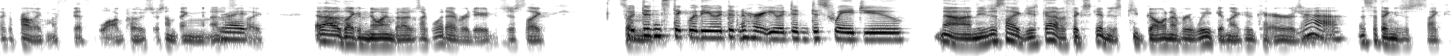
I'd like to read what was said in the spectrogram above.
like probably like my fifth blog post or something, and I was Right. like, and I was like annoying, but I was like, whatever, dude. It's just like. So it didn't stick with you. It didn't hurt you. It didn't dissuade you. No, and you just like you just gotta have a thick skin. and Just keep going every week, and like who cares? And Yeah. that's the thing. Is just like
